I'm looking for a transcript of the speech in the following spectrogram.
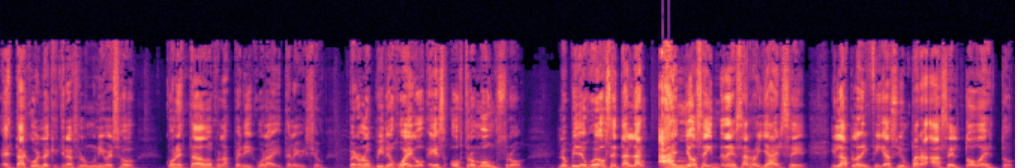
está cool de que quiera hacer un universo conectado con las películas y televisión. Pero los videojuegos es otro monstruo. Los videojuegos se tardan años en desarrollarse. Y la planificación para hacer todo esto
